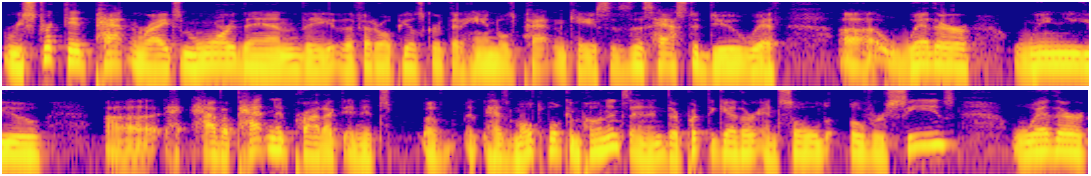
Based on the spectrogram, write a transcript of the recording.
restricted patent rights more than the, the federal appeals court that handles patent cases. This has to do with uh, whether when you uh, have a patented product and it's it has multiple components and they're put together and sold overseas, whether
